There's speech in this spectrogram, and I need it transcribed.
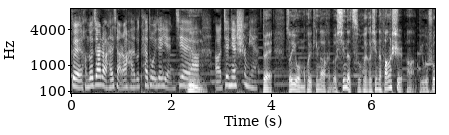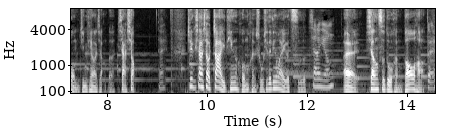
对，很多家长还想让孩子开拓一些眼界呀，啊，见见世面。对，所以我们会听到很多新的词汇和新的方式啊，比如说我们今天要讲的下校。对，这个夏校乍一听和我们很熟悉的另外一个词夏令营，哎，相似度很高哈。对，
